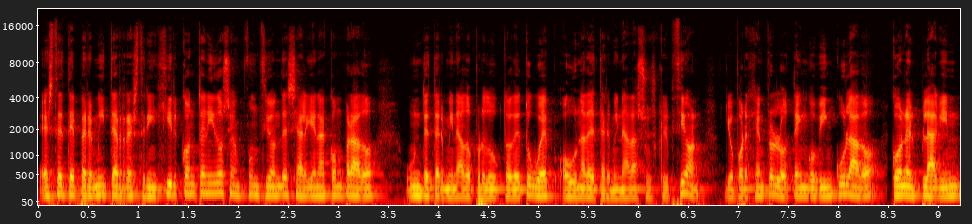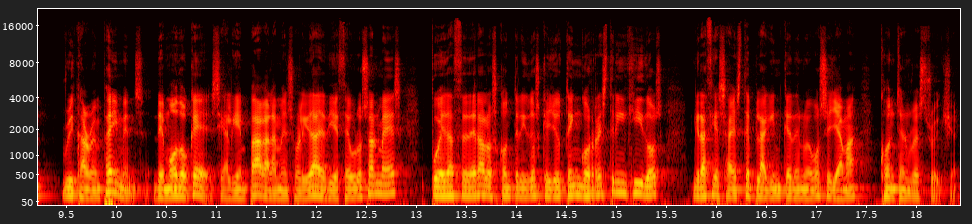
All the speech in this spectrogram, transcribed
este te permite restringir contenidos en función de si alguien ha comprado un determinado producto de tu web o una determinada suscripción. Yo, por ejemplo, lo tengo vinculado con el plugin Recurrent Payments, de modo que si alguien paga la mensualidad de 10 euros al mes, puede acceder a los contenidos que yo tengo restringidos gracias a este plugin que de nuevo se llama Content Restriction.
